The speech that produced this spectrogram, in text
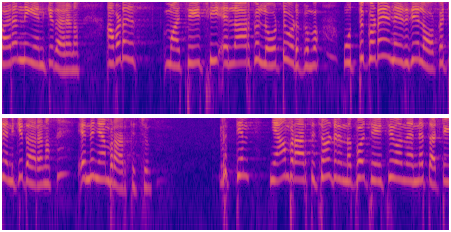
വരം നീ എനിക്ക് തരണം. അവിടെ ചേച്ചി എല്ലാവർക്കും ലോട്ട് കൊടുക്കുമ്പോൾ മുത്തുക്കുട എന്ന് എഴുതിയ ലോക്കറ്റ് എനിക്ക് തരണം എന്ന് ഞാൻ പ്രാർത്ഥിച്ചു. കൃത്യം ഞാൻ പ്രാർത്ഥിച്ചുകൊണ്ടിരുന്നപ്പോൾ ചേച്ചി വന്ന് എന്നെ തട്ടി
